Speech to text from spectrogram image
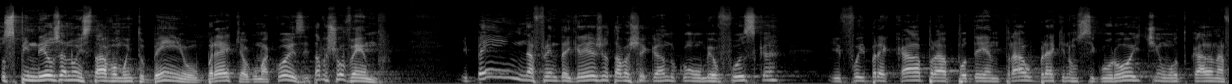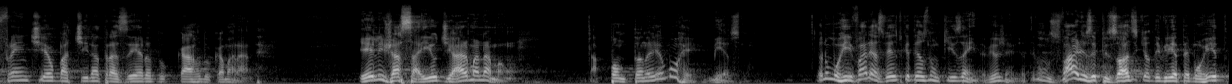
os pneus já não estavam muito bem, ou breque, alguma coisa, e estava chovendo. E bem na frente da igreja eu estava chegando com o meu Fusca e fui brecar para poder entrar, o breque não segurou e tinha um outro cara na frente e eu bati na traseira do carro do camarada. Ele já saiu de arma na mão, apontando, eu ia morrer mesmo. Eu não morri várias vezes porque Deus não quis ainda, viu gente? Já tem uns vários episódios que eu deveria ter morrido,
